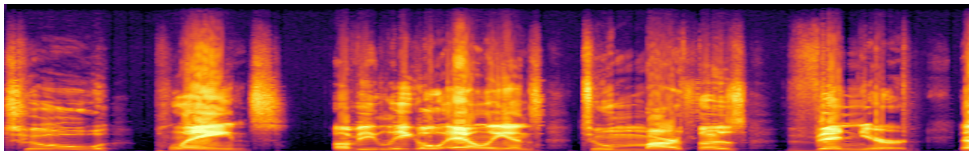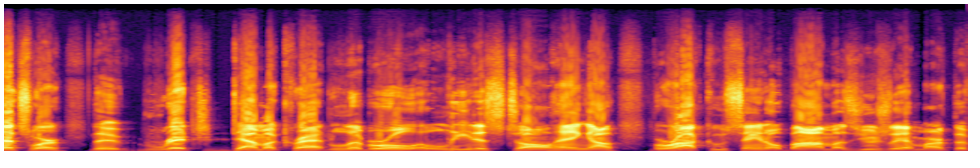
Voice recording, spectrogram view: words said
two planes of illegal aliens to Martha's Vineyard. That's where the rich Democrat, liberal, elitists all hang out. Barack Hussein Obama's usually at Martha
